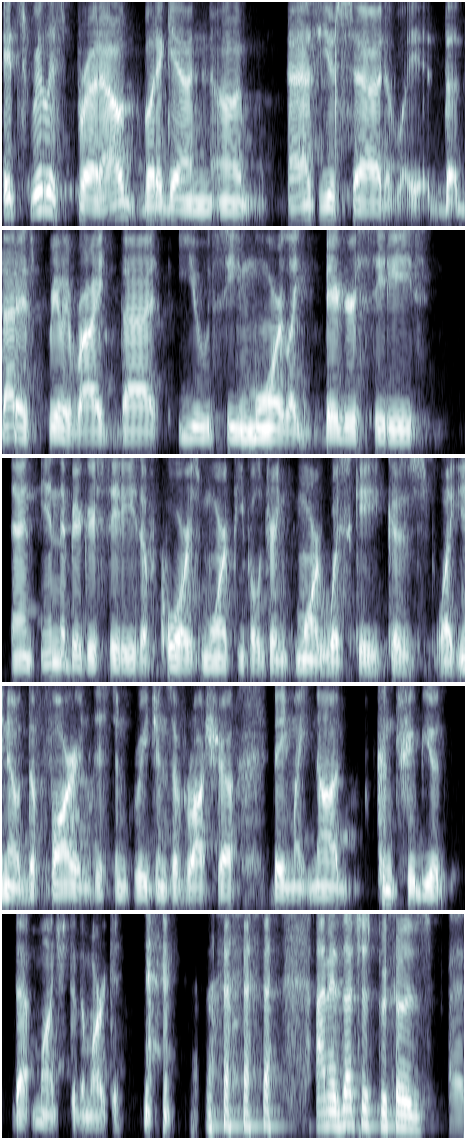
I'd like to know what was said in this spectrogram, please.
It's really spread out, but again, uh, as you said, th- that is really right. That you would see more like bigger cities, and in the bigger cities, of course, more people drink more whiskey because, like you know, the far and distant regions of Russia, they might not contribute that much to the market. and is that just because uh,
